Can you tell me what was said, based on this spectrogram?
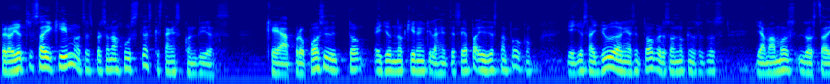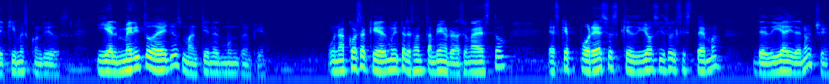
Pero hay otros Sadikim, otras personas justas que están escondidas, que a propósito ellos no quieren que la gente sepa y Dios tampoco. Y ellos ayudan y hacen todo, pero son lo que nosotros llamamos los Sadikim escondidos. Y el mérito de ellos mantiene el mundo en pie. Una cosa que es muy interesante también en relación a esto es que por eso es que Dios hizo el sistema de día y de noche.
